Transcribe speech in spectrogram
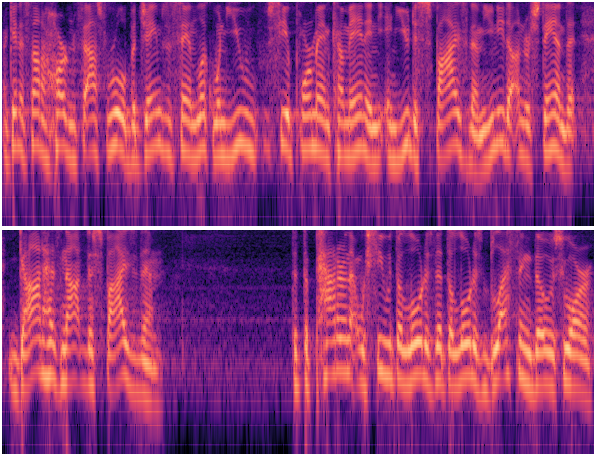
Again, it's not a hard and fast rule, but James is saying, look, when you see a poor man come in and, and you despise them, you need to understand that God has not despised them that the pattern that we see with the Lord is that the Lord is blessing those who are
